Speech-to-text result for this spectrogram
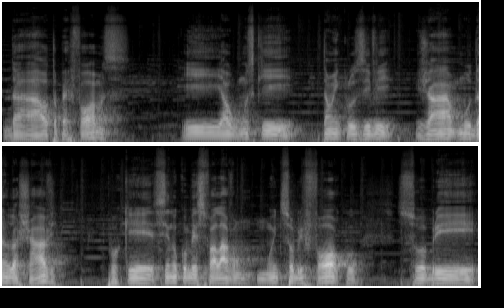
da alta performance e alguns que estão, inclusive, já mudando a chave, porque se no começo falavam muito sobre foco, sobre,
